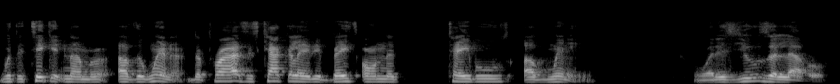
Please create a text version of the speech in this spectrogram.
with the ticket number of the winner. The prize is calculated based on the tables of winning. What is user level?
